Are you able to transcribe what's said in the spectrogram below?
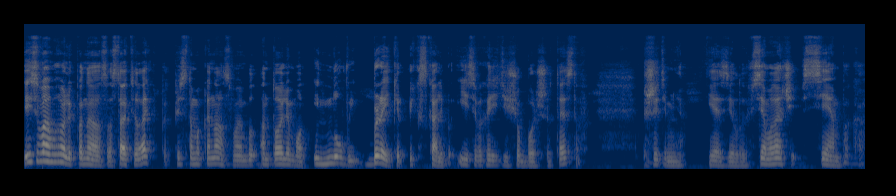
Если вам ролик понравился, ставьте лайк, подписывайтесь на мой канал. С вами был Антон Лимон и новый брейкер экскалибур. Если вы хотите еще больше тестов, пишите мне, я сделаю. Всем удачи, всем пока.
